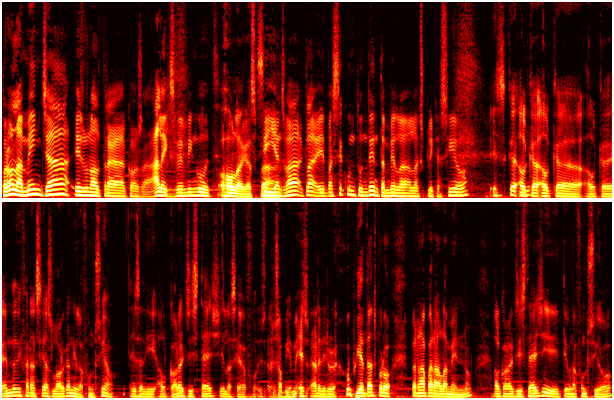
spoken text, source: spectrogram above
però la ment ja és una altra cosa. Àlex, benvingut. Hola, Gaspar. Sí, ens va, clar, eh, va ser contundent també la- l'explicació. És que el, que el que el que hem de diferenciar és l'òrgan i la funció. És a dir, el cor existeix i la seva funció... És, òbviament, és, ara diré obvietats, però per anar a parar a la ment, no? El cor existeix i té una funció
